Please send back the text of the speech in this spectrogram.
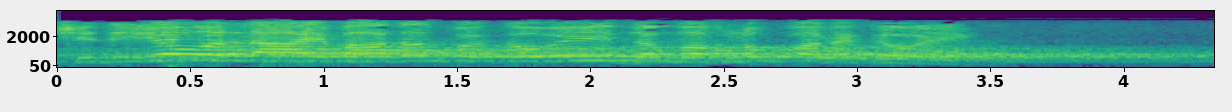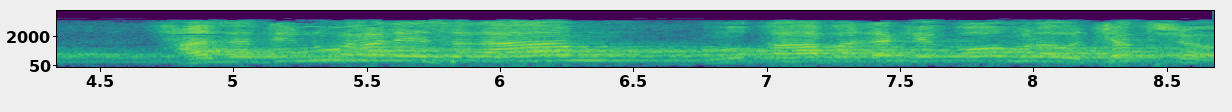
چې دی یو الله عبادت وکوي د مخلوق باندې کوي حضرت نوح علیہ السلام مقابله کې قوم راو چت شو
